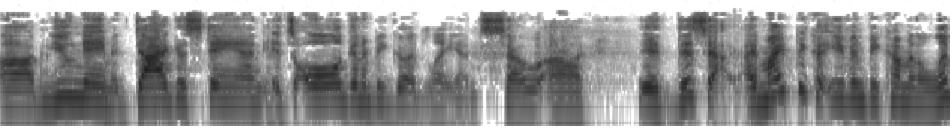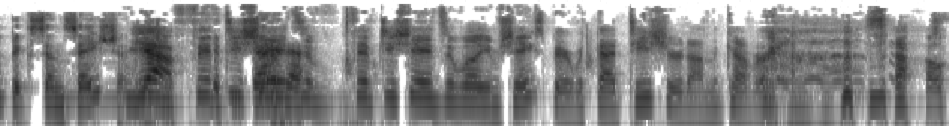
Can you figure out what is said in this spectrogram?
um, you name it, Dagestan. It's all going to be good, Lian. So. Uh, it, this I might beco- even become an Olympic sensation. Yeah, you- Fifty you get it Shades of Fifty Shades of William Shakespeare with that T-shirt on the cover. so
